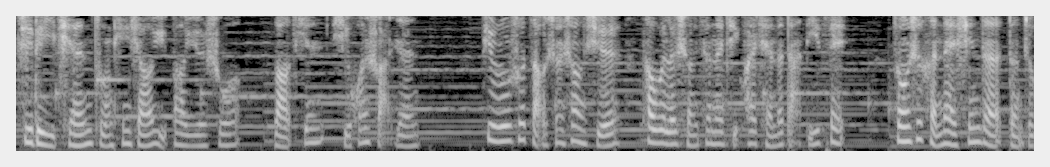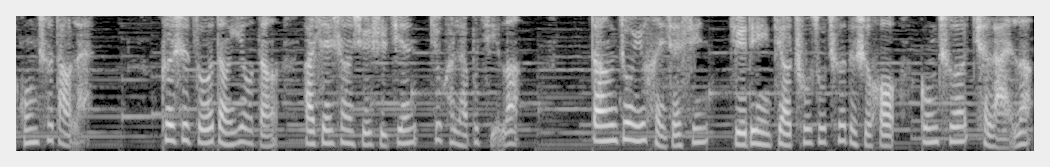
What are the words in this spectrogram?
记得以前总听小雨抱怨说，老天喜欢耍人。譬如说早上上学，他为了省下那几块钱的打的费。总是很耐心地等着公车到来，可是左等右等，发现上学时间就快来不及了。当终于狠下心决定叫出租车的时候，公车却来了。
